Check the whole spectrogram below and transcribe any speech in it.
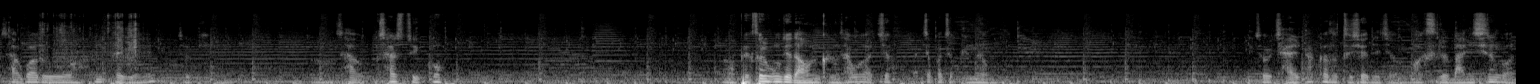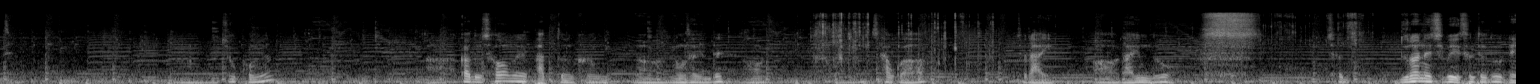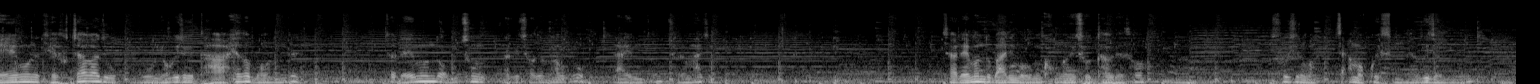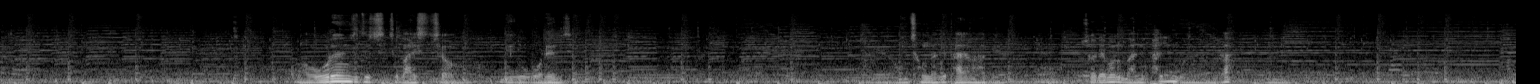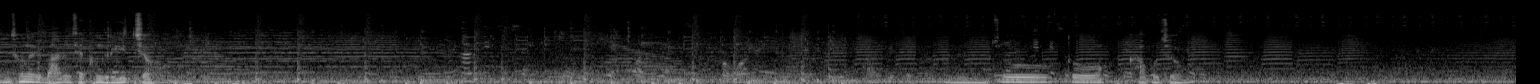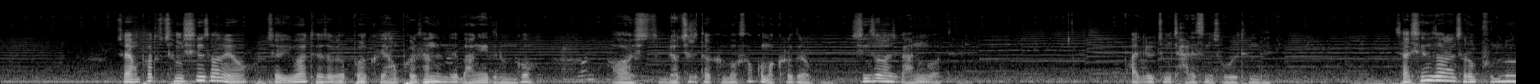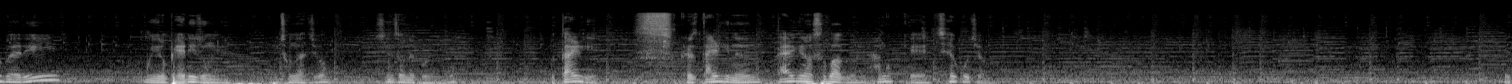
사과도 한 팩에 저렇게 어, 사, 살 수도 있고 어, 백설공주에 나오는 그런 사과 같죠? 반짝반짝 빛나고 저걸 잘 닦아서 드셔야 되죠. 왁스를 많이 실은 것 같아요. 음, 쭉 보면 아, 아까도 처음에 봤던 그런 어, 영상인데 어, 사과 저 라임 아, 라임도 저 누나네 집에 있을 때도 레몬을 계속 짜가지고 뭐 여기저기 다 해서 먹었는데 저 레몬도 엄청나게 저렴하고 라임도 저렴하죠 자 레몬도 많이 먹으면 건강에 좋다 그래서 수시로 막 짜 먹고 있습니다. 여기저기. 어, 오렌지도 진짜 맛있죠. 미국 오렌지. 네, 엄청나게 다양하게. 저 레몬은 많이 팔린 모양입니다 엄청나게 많은 제품들이 있죠 음, 쭉또 가보죠 저 양파도 참 신선해요 제가 이마트에서 몇 번 그 양파를 샀는데 망해 들은 거 아, 며칠 있다 금방 썩고 막 그러더라고. 신선하지가 않은 것 같아. 관리를 좀 잘했으면 좋을 텐데. 자, 신선한 저런 블루베리, 뭐 이런 베리 종류 엄청나죠? 신선해 보이고. 또 딸기. 그래서 딸기는 딸기랑 수박은 한국계 최고죠.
